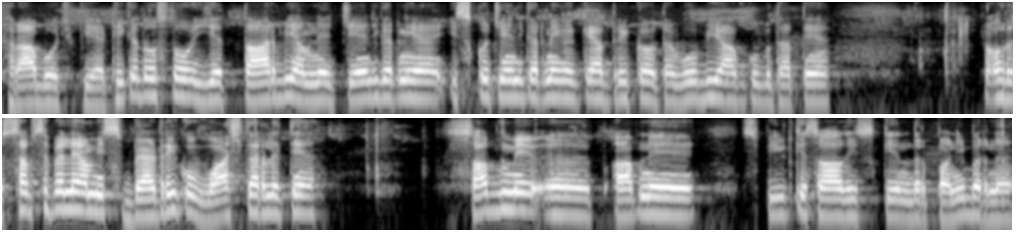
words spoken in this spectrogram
ख़राब हो चुकी है। ठीक है दोस्तों, ये तार भी हमने चेंज करनी है। इसको चेंज करने का क्या तरीका होता है वो भी आपको बताते हैं। और सबसे पहले हम इस बैटरी को वॉश कर लेते हैं। सब में आपने स्पीड के साथ इसके अंदर पानी भरना है।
